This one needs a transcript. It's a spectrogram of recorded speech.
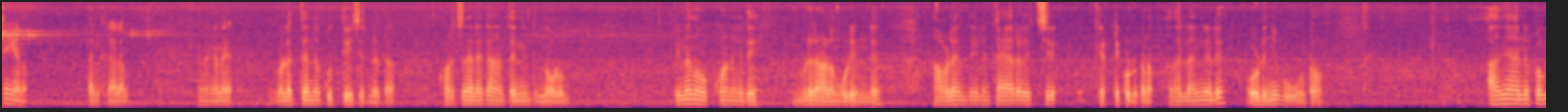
ചെയ്യണം. തൽക്കാലം അങ്ങനെ വെള്ളത്തിൽ തന്നെ കുത്തി വെച്ചിട്ടുണ്ട് കേട്ടോ. കുറച്ച് നേരമൊക്കെ അങ്ങനെ തന്നെ ഇരുന്നോളും. പിന്നെ നോക്കുവാണെങ്കിൽ ഇതേ ഇവിടെ ഒരാളും കൂടി ഉണ്ട്. അവളെ എന്തെങ്കിലും കയറ് വെച്ച് കെട്ടിക്കൊടുക്കണം. അതല്ലെങ്കിൽ ഒടിഞ്ഞു പോകും കേട്ടോ. അത് ഞാനിപ്പം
